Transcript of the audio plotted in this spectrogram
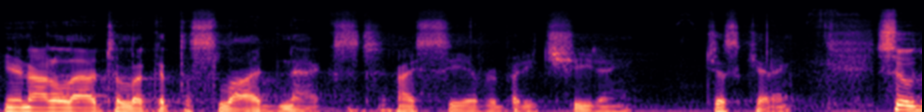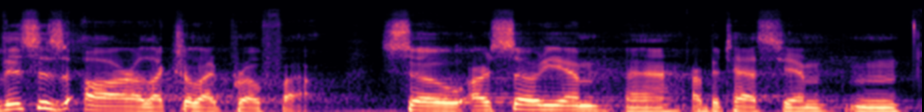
You're not allowed to look at the slide next. I see everybody cheating. Just kidding. So this is our electrolyte profile. So our sodium, uh, our potassium, mm,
